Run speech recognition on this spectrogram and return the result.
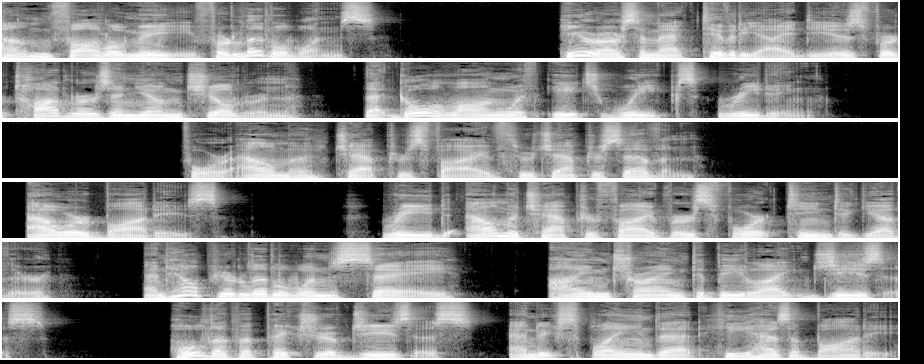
Come Follow Me for Little Ones. Here are some activity ideas for toddlers and young children that go along with each week's reading. For Alma, chapters 5 through chapter 7. Our Bodies. Read Alma chapter 5, verse 14 together and help your little ones say, I'm trying to be like Jesus. Hold up a picture of Jesus and explain that he has a body.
